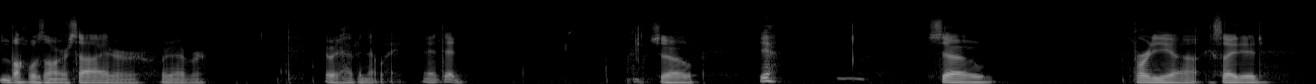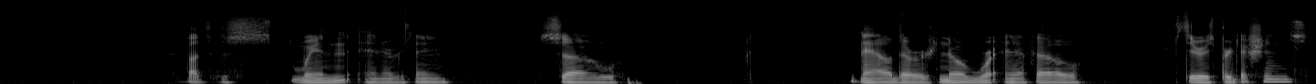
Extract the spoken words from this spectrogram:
luck was on our side or whatever, it would happen that way. And it did. So, yeah. So, pretty uh, excited about this win and everything. So now there's no more NFL series predictions.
